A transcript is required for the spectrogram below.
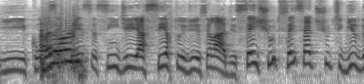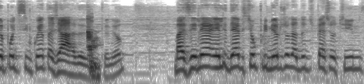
E com uma sequência assim de acerto de, sei lá, de 6 chutes, 6, 7 chutes seguidos depois de 50 jardas, entendeu? Mas ele, é, ele deve ser o primeiro jogador de special teams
